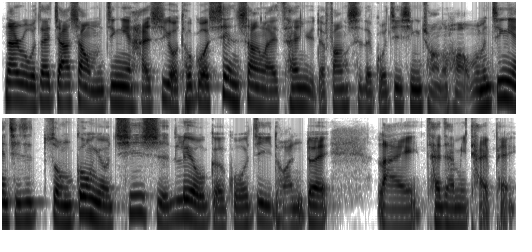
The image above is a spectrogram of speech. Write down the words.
那如果再加上我们今年还是有透过线上来参与的方式的国际新创的话，我们今年其实总共有七十六个国际团队。来参加 ME TAIPEI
